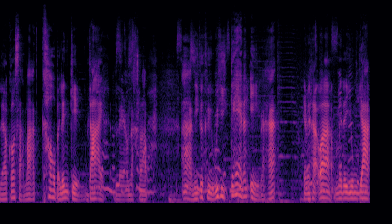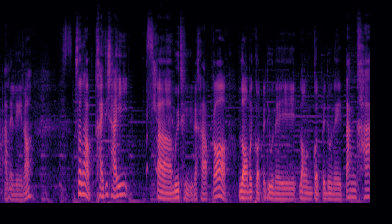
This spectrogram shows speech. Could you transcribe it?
แล้วก็สามารถเข้าไปเล่นเกมได้แล้วนะครับ อ่านี่ก็คือวิธีแก้นั่นเองนะฮะเห็นไหมครับว่าไม่ได้ยุ่งยากอะไรเลยเนาะสำหรับใครที่ใช้เอ่อมือถือนะครับ ก็ลองไปกดไปดูในลองกดไปดูในตั้งค่า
